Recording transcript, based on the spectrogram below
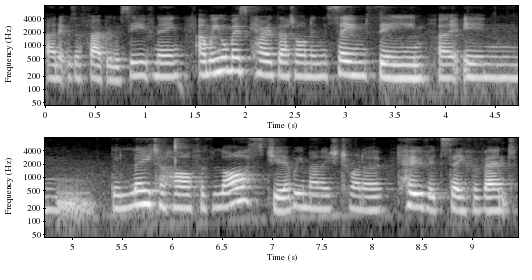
And it was a fabulous evening. And we almost carried that on in the same theme uh, in the later half of last year. We managed to run a COVID safe event,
